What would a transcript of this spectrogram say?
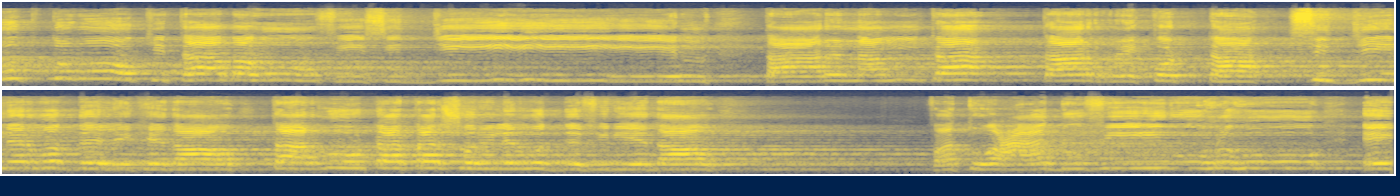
উক্তুবু কিতাবাহু ফি সিজ্জিন। তার নামটা, তার রেকর্ডটা সিজ্জিনের মধ্যে লিখে দাও। তার রুহটা তার শরীরের মধ্যে ফিরিয়ে দাও। ফাতুআদু ফি রুহু এই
